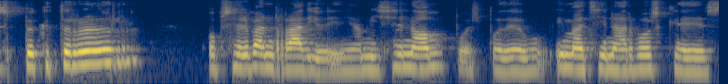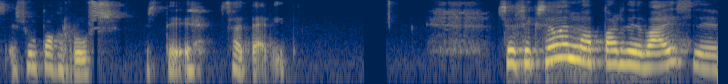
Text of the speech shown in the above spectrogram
Spectre observa en ràdio. I amb aquest nom pues, podeu imaginar-vos que és, és un poc rus, este satèl·lit. Si fixeu en la part de baix de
